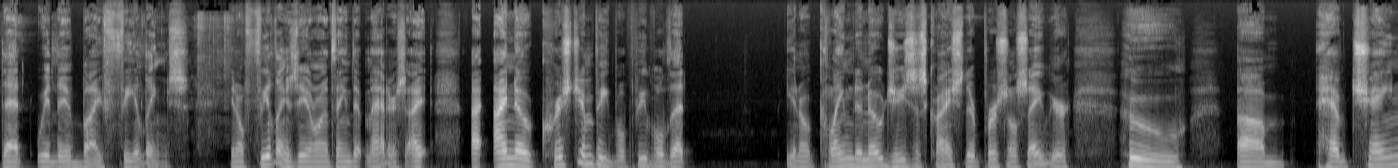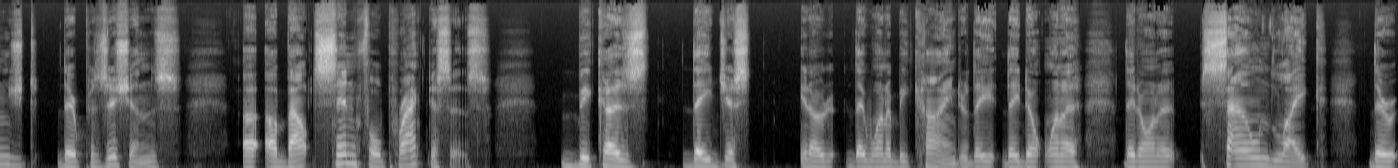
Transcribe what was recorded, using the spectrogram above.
that we live by feelings. You know, feelings are the only thing that matters. I, I, I know Christian people, people that, you know, claim to know Jesus Christ, their personal Savior, who um, have changed their positions uh, about sinful practices because they just you know they want to be kind or they they don't want to they don't want to sound like they're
